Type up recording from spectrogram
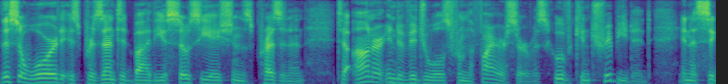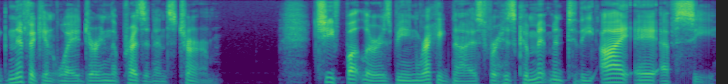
This award is presented by the association's president to honor individuals from the fire service who have contributed in a significant way during the president's term. Chief Butler is being recognized for his commitment to the IAFC,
